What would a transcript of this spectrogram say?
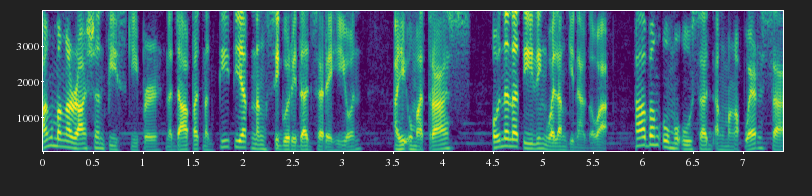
Ang mga Russian peacekeeper na dapat nagtitiyak ng seguridad sa rehiyon ay umatras o nanatiling walang ginagawa. Habang umuusad ang mga puwersa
